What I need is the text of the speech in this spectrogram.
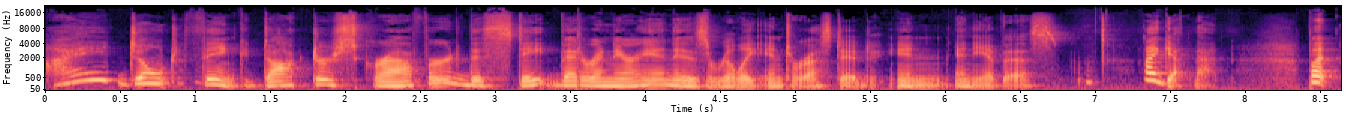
I don't think Dr. Scrafford, the state veterinarian, is really interested in any of this. I get that. But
